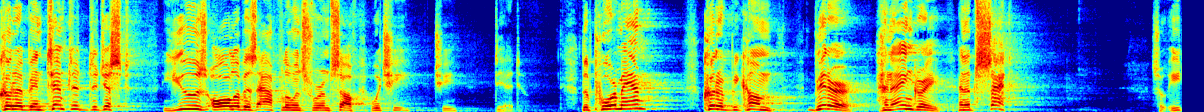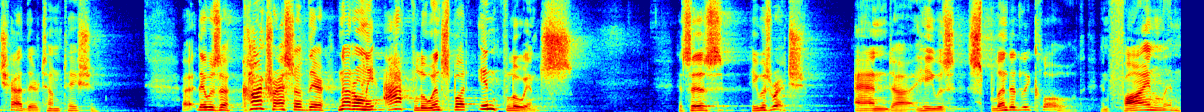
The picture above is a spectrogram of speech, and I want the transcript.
could have been tempted to just use all of his affluence for himself, which he, did. The poor man could have become bitter and angry and upset so each had their temptation. Uh, there was a contrast of their not only affluence, but influence. It says he was rich and uh, he was splendidly clothed in fine linen.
